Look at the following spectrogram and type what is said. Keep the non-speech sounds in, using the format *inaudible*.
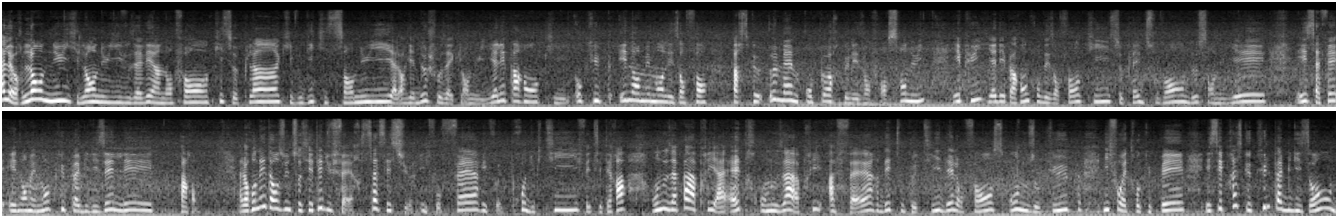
Alors, l'ennui, l'ennui, vous avez un enfant qui se plaint, qui vous dit qu'il s'ennuie. Alors, il y a deux choses avec l'ennui. Il y a les parents qui occupent énormément les enfants parce qu'eux-mêmes ont peur que les enfants s'ennuient. Et puis, il y a des parents qui ont des enfants qui se plaignent souvent de s'ennuyer et ça fait énormément culpabiliser les parents. Alors on est dans une société du faire, ça c'est sûr. Il faut faire, il faut être productif, etc. On ne nous a pas appris à être, on nous a appris à faire dès tout petit, dès l'enfance. On nous occupe, il faut être occupé. Et c'est presque culpabilisant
